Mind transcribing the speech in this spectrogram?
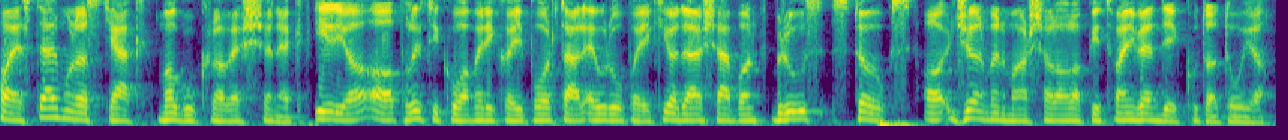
Ha ezt elmulasztják, magukra vessenek, írja a Politico amerikai portál európai kiadásában Bruce Stokes, a German Marshall Alapítvány vendégkutatója.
